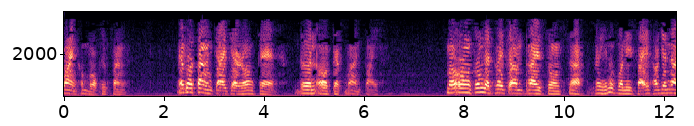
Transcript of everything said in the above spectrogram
บ้านเขาบอกให้ฟัง แล้วก็ตั้งใจจะร้องแก่เดินออกจากบ้านไปมาองค์สมเด็จพระจอมไตรทรงทราบและเห็นอุปนิสัยเขาจะได้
